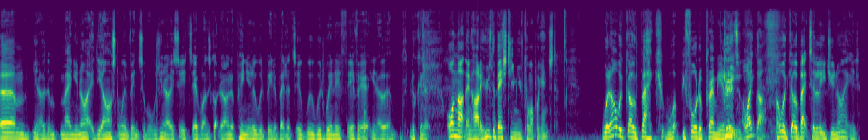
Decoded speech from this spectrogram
um, you know the Man United, the Arsenal Invincibles. You know, it's, it's everyone's got their own opinion who would be the better, t- who would win if if it, you know, um, looking at On that, then, Harry, who's the best team you've come up against? Well, I would go back what before the Premier Good. League. I like that. I would go back to Leeds United.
